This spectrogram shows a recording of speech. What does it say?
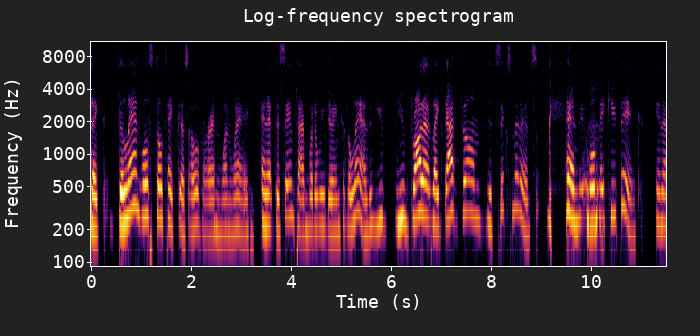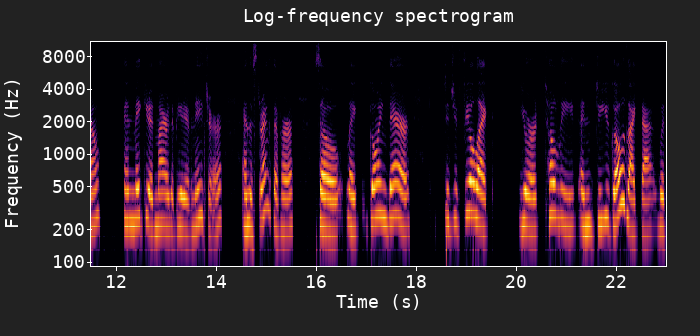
Like the land will still take us over in one way, and at the same time, what are we doing to the land? You you brought it like that film. It's six minutes, and it will make you think, you know, and make you admire the beauty of nature and the strength of her So, like going there, did you feel like you're totally and do you go like that with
